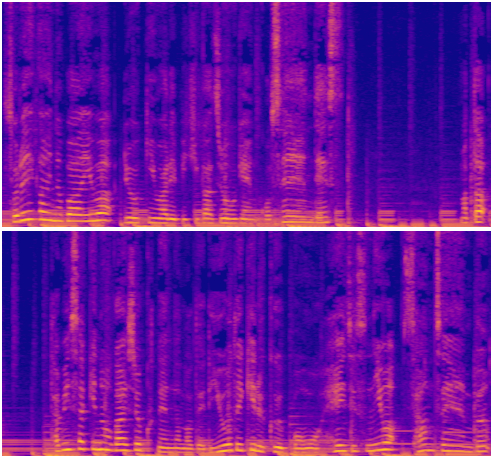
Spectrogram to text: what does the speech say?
それ以外の場合は料金割引が上限5000円です。また旅先の外食店などで利用できるクーポンを平日には3000円分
